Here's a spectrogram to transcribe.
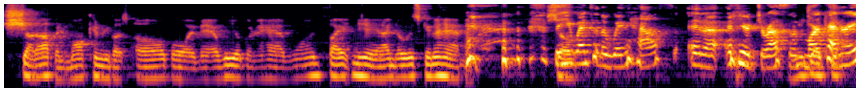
shut up. And Mark Henry goes, "Oh boy, man, we are going to have one fight in here. I know it's going to happen." so, So- you went to the wing house in, a, in your dress with Mark dress. Henry.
